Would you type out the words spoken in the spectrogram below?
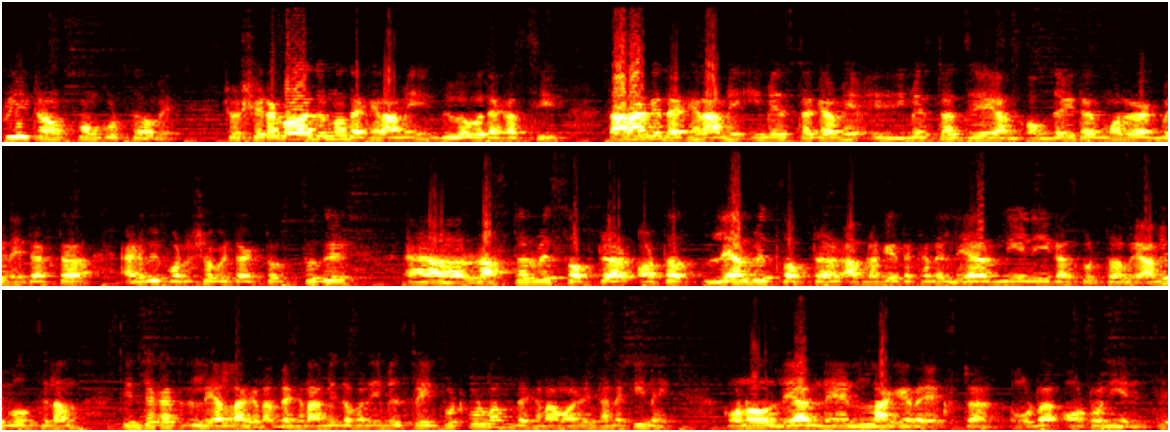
ফ্রি ট্রান্সফর্ম করতে হবে। তো সেটা করার জন্য দেখেন, আমি দুইভাবে দেখাচ্ছি। তার আগে দেখেন, আমি ইমেজটাকে আমি ইমেজটা যে অবজেক্ট এটা মনে রাখবেন, এটা একটা অ্যাডবি ফটোশপ এটা একটা হচ্ছে যে রাস্টার বেস সফটওয়্যার অর্থাৎ লেয়ার বেস সফটওয়্যার আপনাকে এখানে লেয়ার নিয়ে নিয়ে কাজ করতে হবে। আমি বলছিলাম তিনটা ক্ষেত্রে লেয়ার লাগে না। দেখেন, আমি যখন ইমেজটা ইনপুট করলাম, দেখেন আমার এখানে কি নেই? কোনো লেয়ার লাগে না এক্সট্রা ওটা অটো নিয়ে নিচ্ছে।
